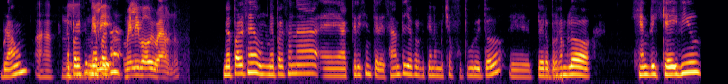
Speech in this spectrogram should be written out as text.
Brown. ajá. Me Millie- parece- me Millie, parece- Millie Bobby Brown, ¿no? Me parece, me parece una eh, actriz interesante, yo creo que tiene mucho futuro y todo, eh, pero por ejemplo, Henry Cavill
